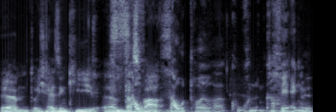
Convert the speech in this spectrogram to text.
ähm, durch Helsinki. Ähm, das Sau, war sauteurer Kuchen im Café Engel.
